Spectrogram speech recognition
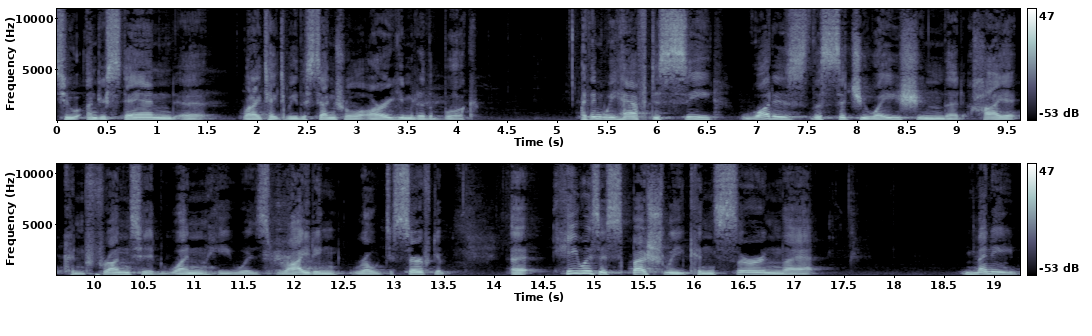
to understand uh, what I take to be the central argument of the book, I think we have to see what is the situation that Hayek confronted when he was writing Road to Serfdom. Uh, he was especially concerned that many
